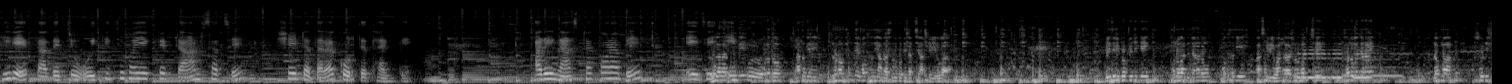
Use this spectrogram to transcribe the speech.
ঘিরে তাদের যে ঐতিহ্যবাহী একটা ডান্স আছে, সেটা তারা করতে থাকবে। আর এই নাচটা করাবে এই যে এই পুরো পৃথিবী প্রকৃতিকে ধন্যবাদ জানানো মধ্য দিয়ে আজকের বাংলা শুরু হচ্ছে। ধন্যবাদ জানাই। তোমার শরীর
